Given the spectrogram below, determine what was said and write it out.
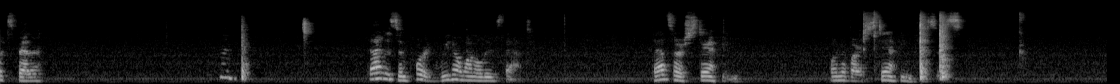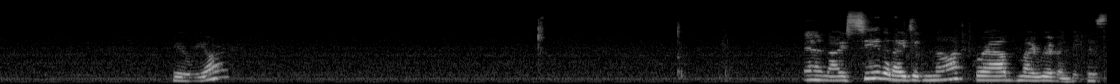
looks better. Hmm. That is important. We don't want to lose that. That's our stamping, one of our stamping pieces. Here we are. And I see that I did not grab my ribbon because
